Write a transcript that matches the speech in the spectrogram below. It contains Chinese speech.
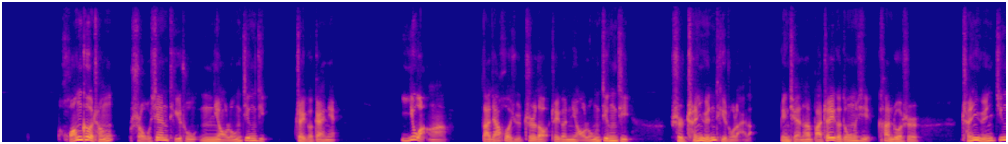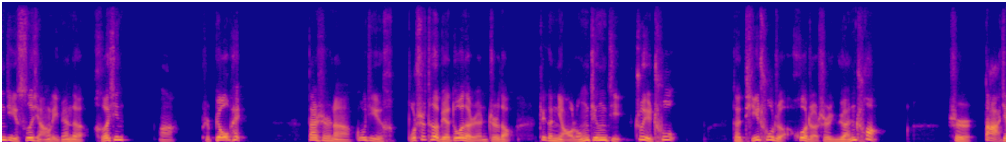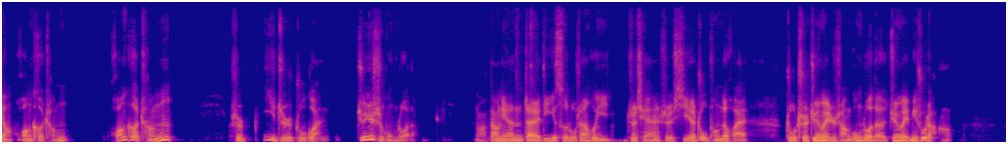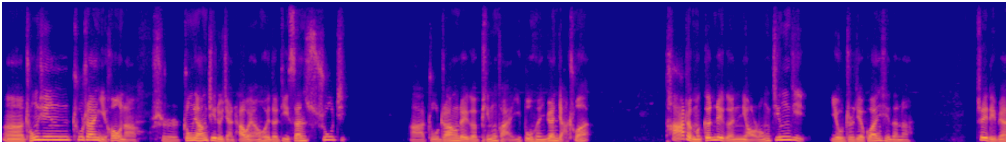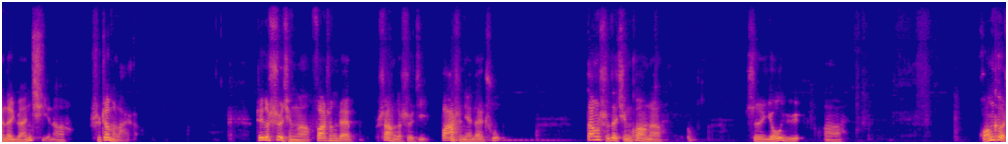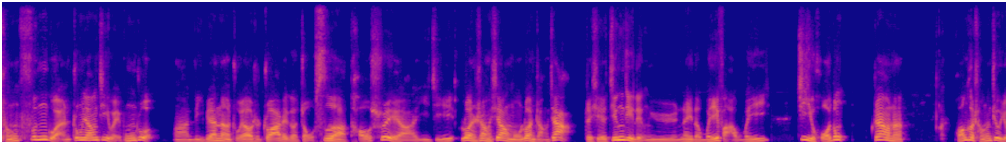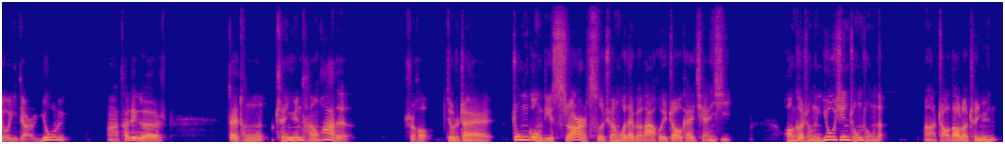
黄克诚首先提出“鸟笼经济”这个概念。以往啊，大家或许知道这个“鸟笼经济”是陈云提出来的，并且呢，把这个东西看作是陈云经济思想里边的核心啊，是标配。但是呢，估计不是特别多的人知道。这个鸟笼经济最初的提出者或者是原创是大将黄克诚。黄克诚是一直主管军事工作的啊，当年在第一次庐山会议之前是协助彭德怀主持军委日常工作的军委秘书长。嗯，重新出山以后呢，是中央纪律检查委员会的第三书记。啊，主张这个平反一部分冤假错案，他怎么跟这个鸟笼经济有直接关系的呢？这里边的缘起呢是这么来的。这个事情啊发生在上个世纪八十年代初，当时的情况呢是由于啊黄克诚分管中央纪委工作。啊，里边呢主要是抓这个走私啊、逃税啊，以及乱上项目、乱涨价这些经济领域内的违法违纪活动。这样呢，黄克诚就有一点忧虑啊。他这个在同陈云谈话的时候，就是在中共第十二次全国代表大会召开前夕，黄克诚忧心忡忡的啊找到了陈云。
